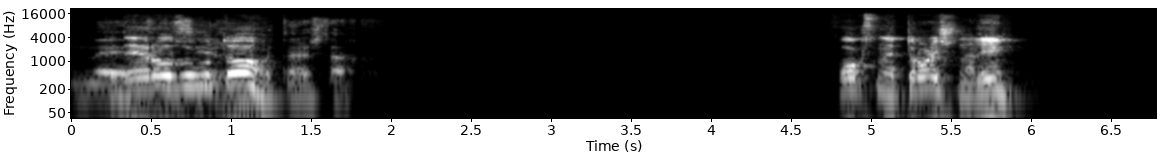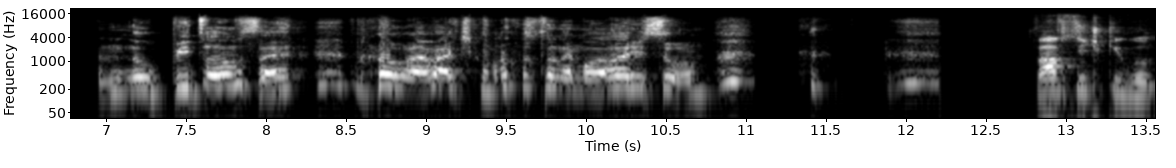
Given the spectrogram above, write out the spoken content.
Не, Къде е розовото? Фокс не тролиш, нали? Не опитвам се. Проблема е, че просто не мога да рисувам. Това всички го...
